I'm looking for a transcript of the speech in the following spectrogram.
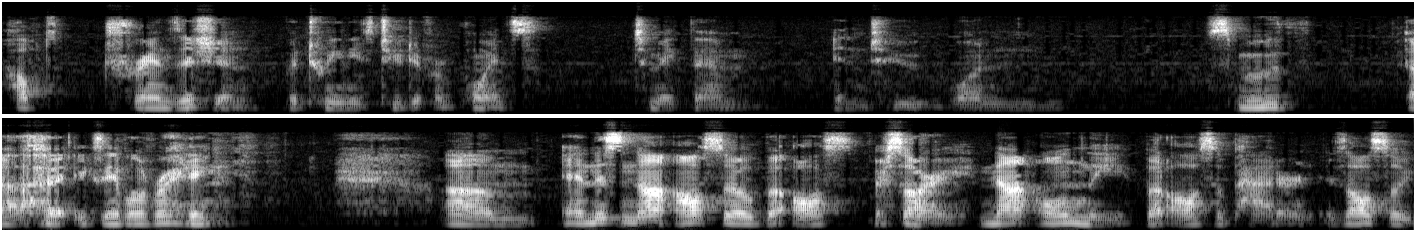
helped transition between these two different points to make them into one smooth uh, example of writing. Um, and this not also, but also, sorry, not only, but also pattern is also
